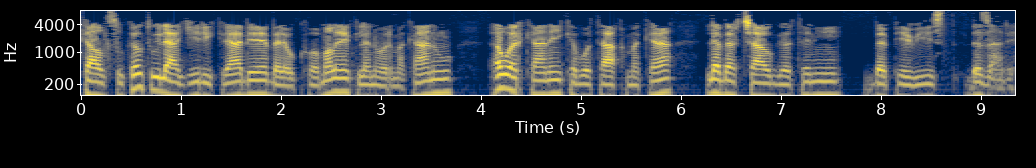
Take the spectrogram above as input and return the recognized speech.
کە هەڵسوکەوت و لاگیری کرابێ بەرەو کۆمەڵێک لە نۆرمەکان و ئەو ئەرکانەی کە بۆ تاقمەکە لە بەرچاوگرتنی بە پێویست دەزانێ.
